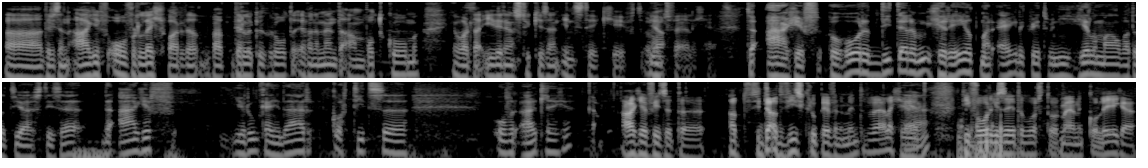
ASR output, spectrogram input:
er is een AGIF-overleg waar, de, waar dergelijke grote evenementen aan bod komen en waar dat iedereen een stukje zijn insteek geeft rond veiligheid. De AGIF. We horen die term geregeld, maar eigenlijk weten we niet helemaal wat het juist is. Hè de AGEF. Jeroen, kan je daar kort iets uh, over uitleggen? Ja, AGEF is het, uh, de adviesgroep evenementenveiligheid, die voorgezeten wordt door mijn collega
